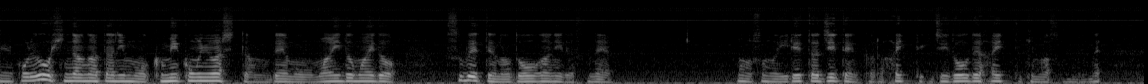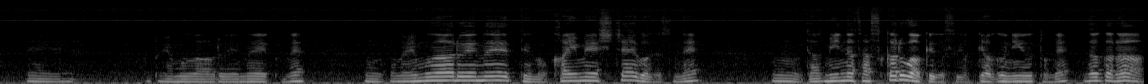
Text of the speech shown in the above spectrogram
えーこれをひな形にも組み込みましたので、もう毎度毎度全ての動画にですね、もうその入れた時点から入って、自動で入ってきますんでね。えー、あと mRNA とね、うん、この mRNA っていうのを解明しちゃえばですね、うん、みんな助かるわけですよ、逆に言うとね。だから、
